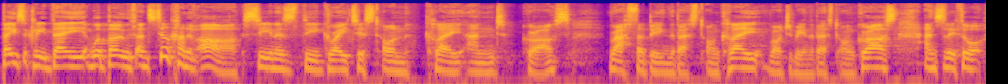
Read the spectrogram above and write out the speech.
Basically, they were both, and still kind of are, seen as the greatest on clay and grass. Rafa being the best on clay, Roger being the best on grass. And so they thought,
